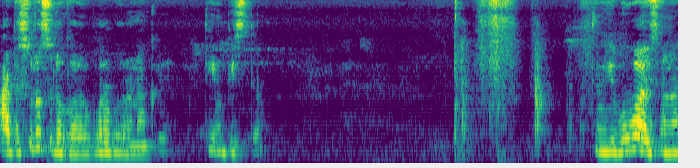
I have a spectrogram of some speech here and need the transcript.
আটা ছোটো ছোটো করো বড় বড় না করে তিন পিস দাও। তুমি কি বুবা হয়েছো না?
